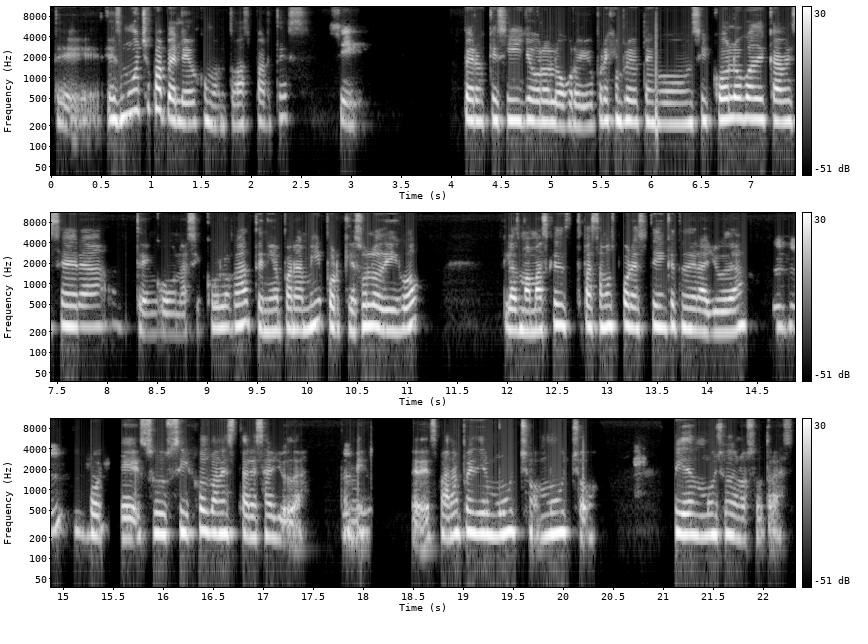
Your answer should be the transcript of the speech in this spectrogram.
te, es mucho papeleo como en todas partes. Sí. Pero que sí, yo lo logro. Yo, por ejemplo, yo tengo un psicólogo de cabecera, tengo una psicóloga, tenía para mí, porque eso lo digo, las mamás que pasamos por eso tienen que tener ayuda, uh -huh, uh -huh. porque sus hijos van a estar esa ayuda también. Les van a pedir mucho, mucho, piden mucho de nosotras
